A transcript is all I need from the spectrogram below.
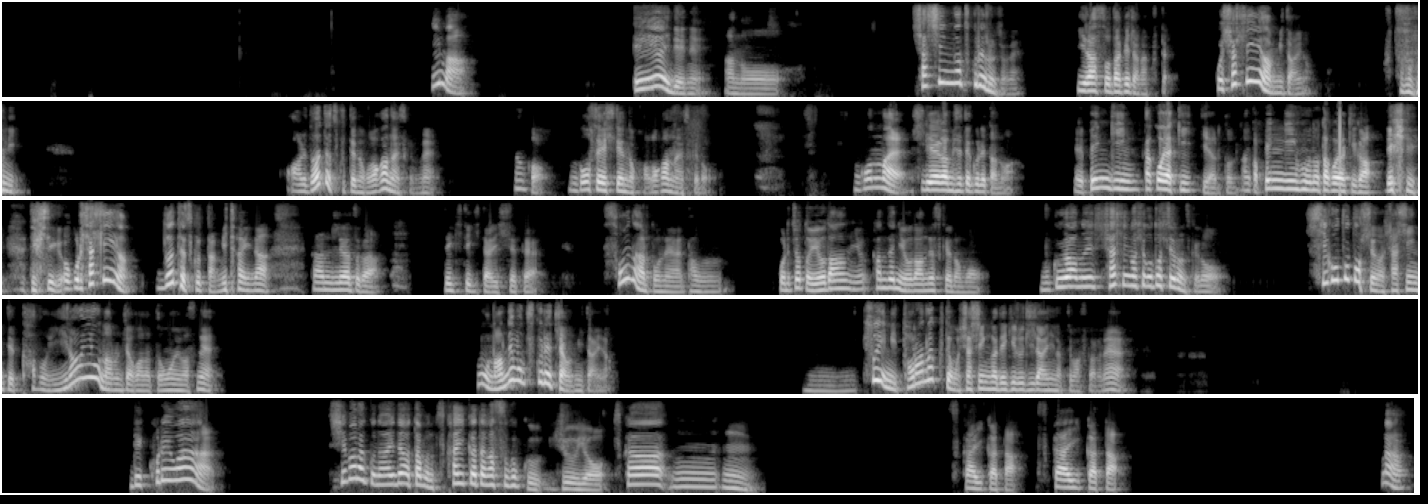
ー、今、AI でね、あのー、写真が作れるんですよね。イラストだけじゃなくて。これ写真やんみたいな。普通に。あれどうやって作ってんのかわかんないですけどね。なんか合成してんのかわかんないですけど。この前、知り合いが見せてくれたのは、えペンギンたこ焼きってやると、なんかペンギン風のたこ焼きができ、できてきて、これ写真やんどうやって作ったみたいな 感じのやつができてきたりしてて。そうなるとね、多分、これちょっと余談、完全に余談ですけども、僕はあの、写真の仕事してるんですけど、仕事としての写真って多分いらんようになるんちゃうかなと思いますね。もう何でも作れちゃうみたいな。うん、ついに撮らなくても写真ができる時代になってますからね。で、これは、しばらくの間は多分使い方がすごく重要。使、うん、うん。使い方、使い方。まあ、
